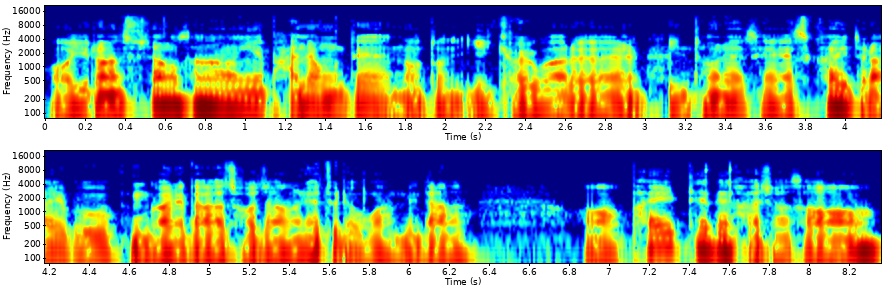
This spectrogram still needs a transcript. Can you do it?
어, 이러한 수정 사항이 반영된 어떤 이 결과를 인터넷의 스카이드라이브 공간에다가 저장을 해두려고 합니다. 어, 파일 탭에 가셔서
